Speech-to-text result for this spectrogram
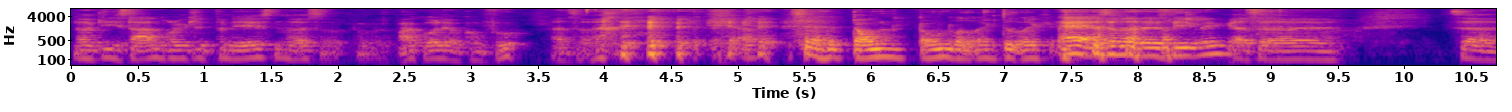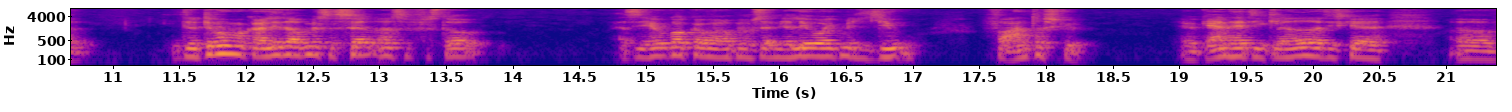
nok lige i starten rykket lidt på næsen, og så bare gå og lave kung fu. Altså, doven, doven ikke? Død ikke? ja, ja, sådan noget den stil, ikke? Altså, øh, så det, det må man gøre lidt op med sig selv, og så forstå, altså jeg kunne godt gøre mig op med mig selv, jeg lever ikke mit liv for andres skyld. Jeg vil gerne have, at de er glade, og de skal, og,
